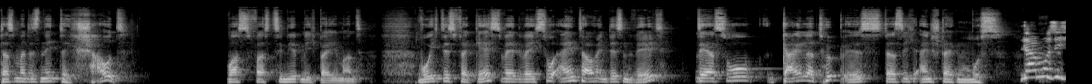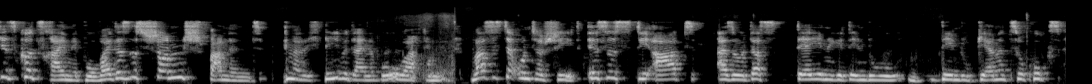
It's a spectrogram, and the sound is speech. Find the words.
Dass man das nicht durchschaut, was fasziniert mich bei jemand? Wo ich das vergesse, weil, weil ich so eintauche in dessen Welt, der so geiler Typ ist, dass ich einsteigen muss. Da muss ich jetzt kurz rein, Nippo, weil das ist schon spannend. Ich liebe deine Beobachtung. Was ist der Unterschied? Ist es die Art, also dass derjenige, den du, den du gerne zuguckst,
